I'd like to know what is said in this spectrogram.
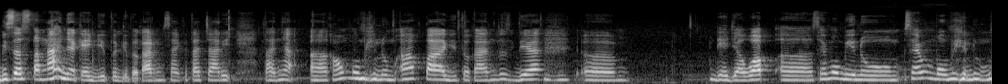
bisa setengahnya kayak gitu gitu kan. Misalnya kita cari tanya "E, kamu mau minum apa? gitu kan. Terus dia em, dia jawab "Eh, saya mau minum saya mau minum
